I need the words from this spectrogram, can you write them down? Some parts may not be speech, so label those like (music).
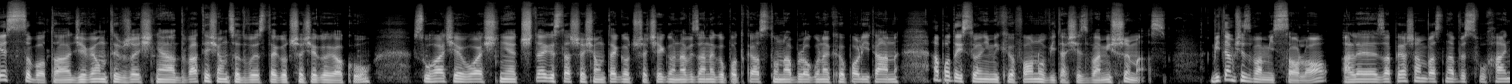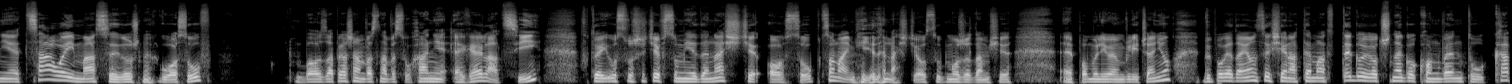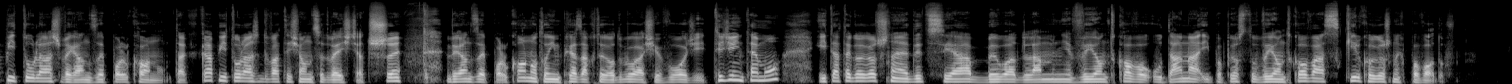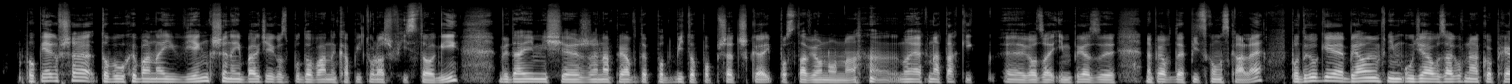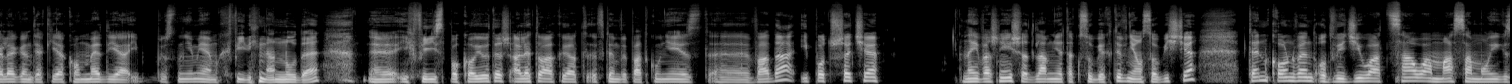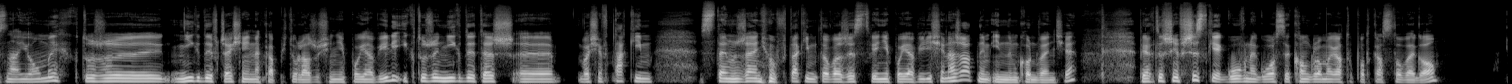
Jest sobota, 9 września 2023 roku. Słuchacie właśnie 463 nawiązanego podcastu na blogu Necropolitan, a po tej stronie mikrofonu wita się z Wami Szymas. Witam się z Wami solo, ale zapraszam Was na wysłuchanie całej masy różnych głosów, bo zapraszam Was na wysłuchanie relacji, w której usłyszycie w sumie 11 osób, co najmniej (laughs) 11 osób, może tam się e, pomyliłem w liczeniu, wypowiadających się na temat tegorocznego konwentu Kapitularz w randze Polkonu. Tak, Kapitularz 2023 w randze Polkonu to impreza, która odbyła się w Łodzi tydzień temu i ta tegoroczna edycja była dla mnie wyjątkowo udana i po prostu wyjątkowa z kilku różnych powodów. Po pierwsze, to był chyba największy, najbardziej rozbudowany kapitularz w historii. Wydaje mi się, że naprawdę podbito poprzeczkę i postawiono na, no jak na taki e, rodzaj imprezy, naprawdę epicką skalę. Po drugie, brałem w nim udział zarówno jako prelegent, jak i jako media i po prostu nie miałem chwili na nudę e, i chwili spokoju też, ale to akurat w tym wypadku nie jest e, wada. I po trzecie, Najważniejsze dla mnie tak subiektywnie osobiście, ten konwent odwiedziła cała masa moich znajomych, którzy nigdy wcześniej na kapitularzu się nie pojawili i którzy nigdy też e, właśnie w takim stężeniu, w takim towarzystwie nie pojawili się na żadnym innym konwencie. Praktycznie wszystkie główne głosy konglomeratu podcastowego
